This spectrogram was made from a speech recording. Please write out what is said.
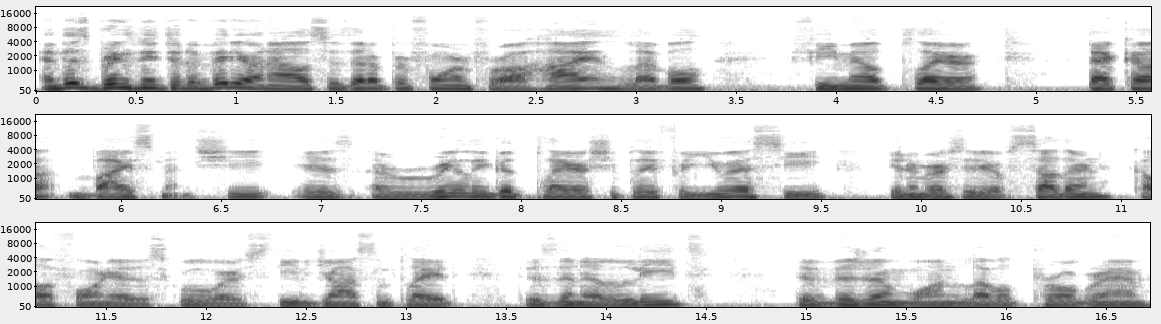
And this brings me to the video analysis that I performed for a high level female player, Becca Weissman. She is a really good player. She played for USC, University of Southern California, the school where Steve Johnson played. This is an elite Division One level program,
